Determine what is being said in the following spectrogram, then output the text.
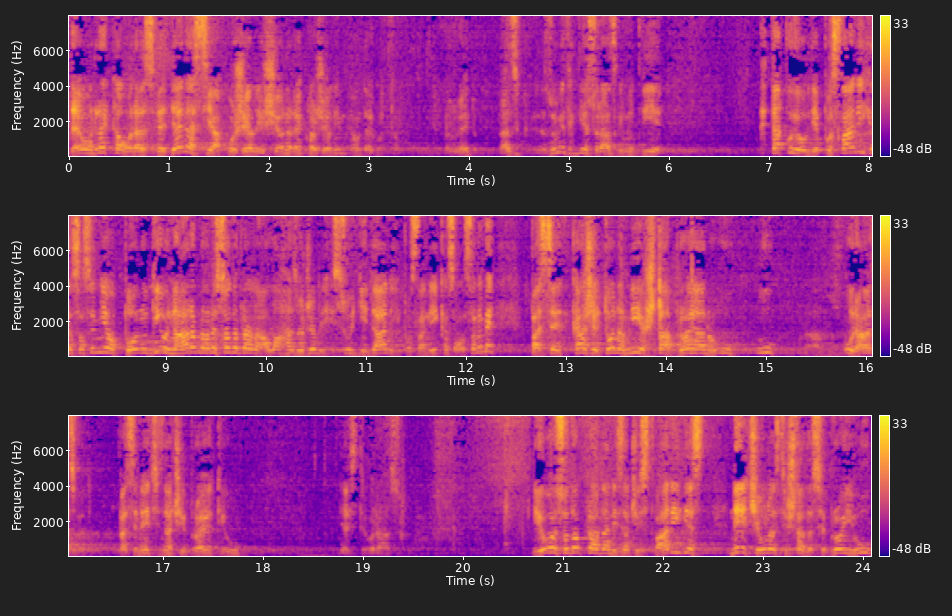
Da je on rekao, razvedena si ako želiš, i ona rekla, želim, onda je gotovo. U redu. Razumijete gdje su razglimi dvije? E, tako je ovdje. Poslanik je sasvim njima ponudio, naravno, one su odabrali Allaha za želi i sudnji dan i poslanika sa osaname, pa se kaže, to nam nije šta brojano u, u, u razvodu. Pa se neće, znači, brojati u, jeste, u razvodu. I ovo su odopravdani, znači, stvari gdje neće ulaziti šta da se broji u,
